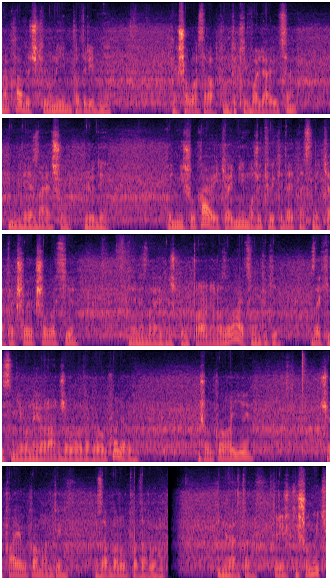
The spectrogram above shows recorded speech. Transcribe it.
накладочки, вони їм потрібні. Якщо у вас раптом такі валяються, ну, я знаю, що люди одні шукають, а одні можуть викидати на сміття. Так що, якщо у вас є, я не знаю, як правильно називається, вони такі захисні, вони оранжевого такого кольору. Якщо в кого є, чекаю в коменти, заберу подарунок. Інвертор трішки шумить.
